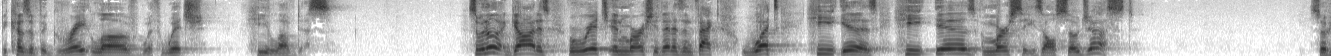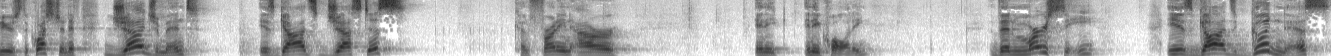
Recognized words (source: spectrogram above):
because of the great love with which he loved us. So we know that God is rich in mercy. That is, in fact, what he is. He is mercy. He's also just. So here's the question if judgment is God's justice, confronting our inequality, then mercy is God's goodness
